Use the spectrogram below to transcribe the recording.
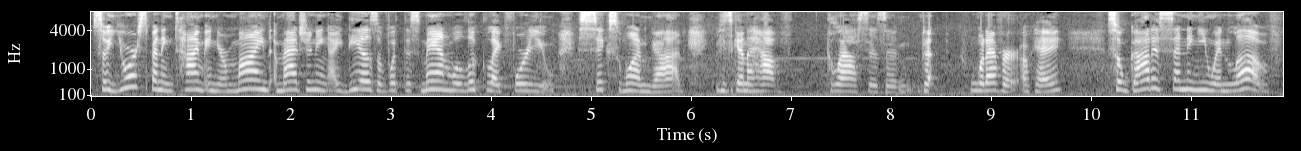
So you're spending time in your mind imagining ideas of what this man will look like for you. Six one God. He's going to have glasses and whatever, okay? So God is sending you in love.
